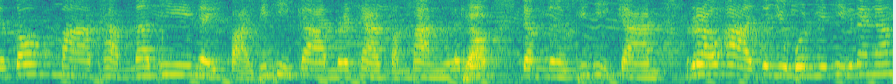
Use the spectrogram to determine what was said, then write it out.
จะต้องมาทำหน้าที่ในฝ่ายพิธีการประชาสัมพันธ์แล้วก็ครับดำเนินพิธีการ เราอาจจะอยู่บนเวทีก็ได้นะ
